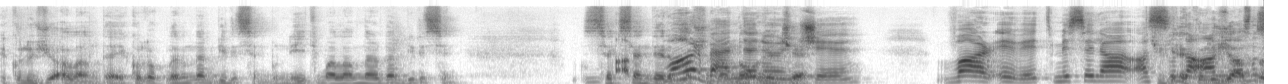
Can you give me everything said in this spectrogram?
ekoloji alanda ekologlarından birisin. Bunun eğitim alanlardan birisin. 80'lerin Var başında benden Norveç'e. önce. Var evet. Mesela Çünkü aslında ekoloji anlamız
